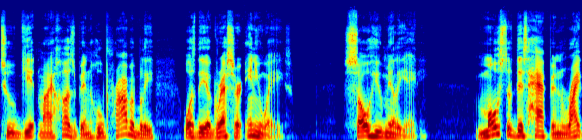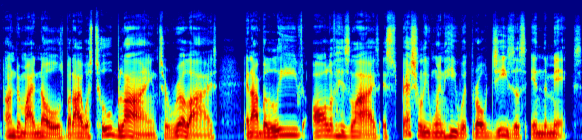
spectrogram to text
to get my husband, who probably was the aggressor, anyways. So humiliating. Most of this happened right under my nose, but I was too blind to realize, and I believed all of his lies, especially when he would throw Jesus in the mix.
